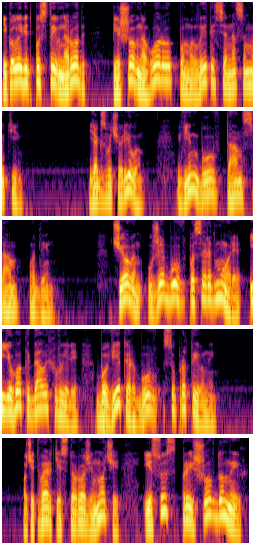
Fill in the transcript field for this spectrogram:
І коли відпустив народ, пішов на гору помолитися на самоті. Як звечоріло, він був там сам один. Човен уже був посеред моря, і його кидали хвилі, бо вітер був супротивний. О четвертій сторожі ночі Ісус прийшов до них,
